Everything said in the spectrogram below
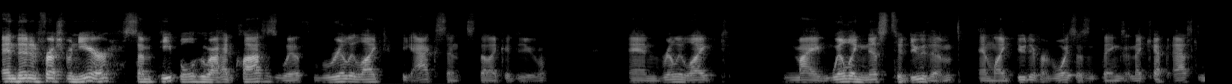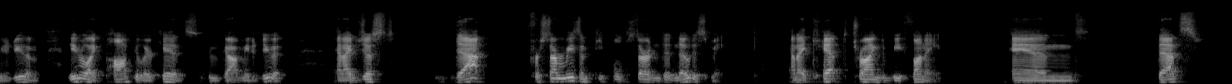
And then in freshman year, some people who I had classes with really liked the accents that I could do, and really liked my willingness to do them and like do different voices and things. And they kept asking me to do them. These were like popular kids who got me to do it. And I just, that for some reason, people started to notice me. And I kept trying to be funny. And that's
